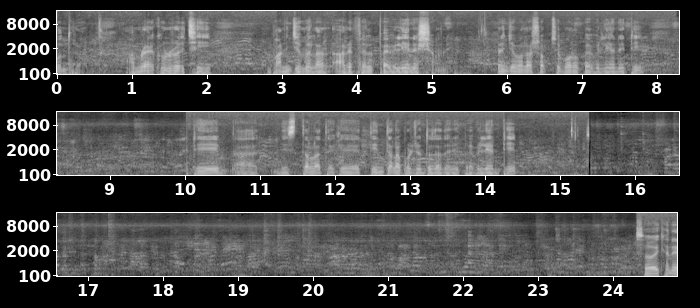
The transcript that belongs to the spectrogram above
বন্ধুরা, আমরা এখন রয়েছি বাণিজ্য মেলার আরএফএল প্যাভিলিয়নের সামনে। বাণিজ্য মেলার সবচেয়ে বড় প্যাভিলিয়ন এটি। এটি নিচতলা থেকে তিনতলা পর্যন্ত তাদের এই প্যাভিলিয়নটি। সো এখানে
